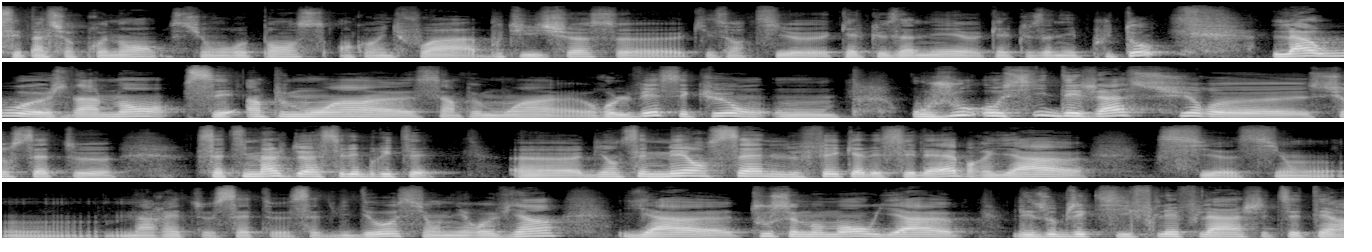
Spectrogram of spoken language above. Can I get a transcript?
C'est pas surprenant si on repense encore une fois à Bootylicious euh, qui est sorti quelques années quelques années plus tôt. Là où généralement c'est un peu moins c'est un peu moins relevé, c'est que on, joue aussi déjà sur sur cette cette image de la célébrité. Euh, Beyoncé met en scène le fait qu'elle est célèbre. Il y a, euh, si, euh, si on, arrête cette, cette vidéo, si on y revient, il y a tout ce moment où il y a les objectifs, les flashs, etc.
